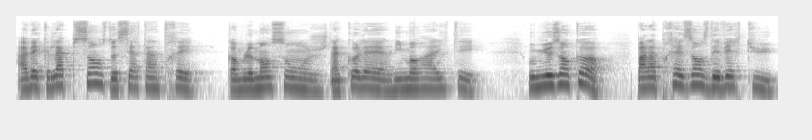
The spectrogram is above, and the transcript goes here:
avec l'absence de certains traits, comme le mensonge, la colère, l'immoralité, ou mieux encore, par la présence des vertus,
